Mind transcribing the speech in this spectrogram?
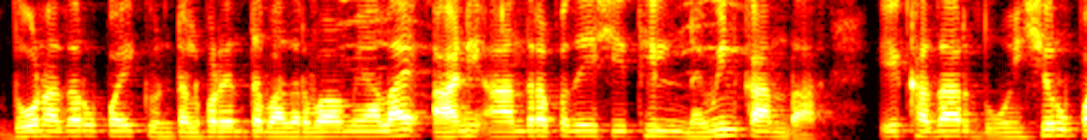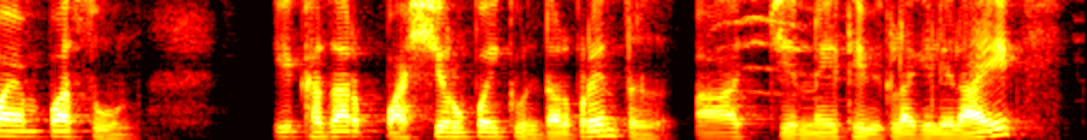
दोन हजार रुपये क्विंटलपर्यंत बाजारभाव मिळाला आहे आणि आंध्र प्रदेश येथील नवीन कांदा एक हजार दोनशे रुपयांपासून एक हजार पाचशे रुपये क्विंटलपर्यंत आज चेन्नई येथे विकला गेलेला आहे.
